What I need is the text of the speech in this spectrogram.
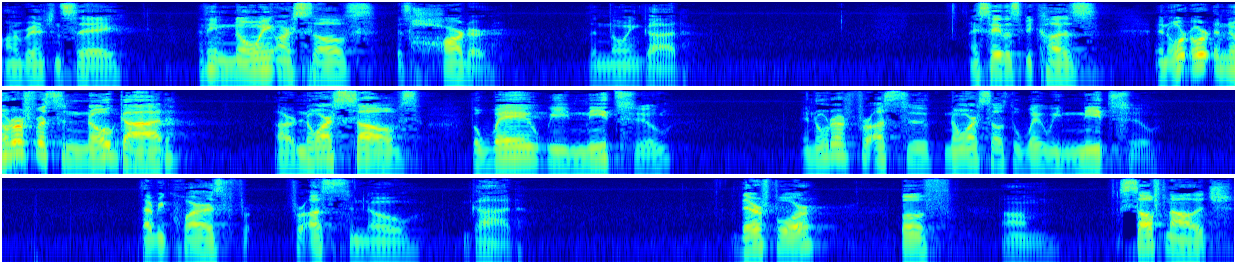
on a branch and say, I think knowing ourselves is harder than knowing God. I say this because in order, in order for us to know God or know ourselves the way we need to, in order for us to know ourselves the way we need to, that requires for, for us to know God. Therefore, both um, self knowledge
